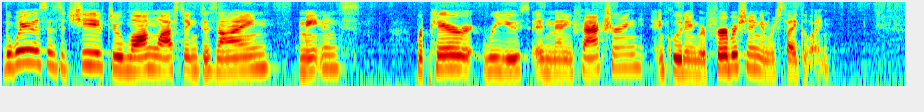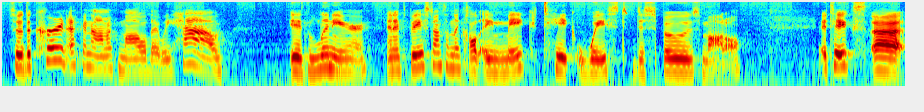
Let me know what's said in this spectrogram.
the way this is achieved through long-lasting design, maintenance, repair, reuse, and manufacturing, including refurbishing and recycling. So the current economic model that we have is linear, and it's based on something called a make, take, waste, dispose model. It takes a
